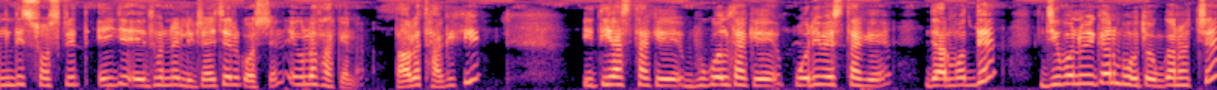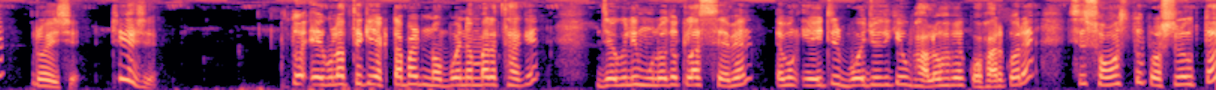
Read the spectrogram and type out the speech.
ইংলিশ, সংস্কৃত, এই যে এই ধরনের লিটারেচারের কোশ্চেন এগুলো থাকে না। তাহলে থাকে কি? ইতিহাস থাকে, ভূগোল থাকে, পরিবেশ থাকে, যার মধ্যে জীবনবিজ্ঞান ভৌতবিজ্ঞান হচ্ছে রয়েছে। ঠিক আছে? তো এগুলোর থেকে একটা পার্ট নব্বই নাম্বারের থাকে, যেগুলি মূলত ক্লাস সেভেন এবং এইটির বই যদি কেউ ভালোভাবে কভার করে, সে সমস্ত প্রশ্নের উত্তর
